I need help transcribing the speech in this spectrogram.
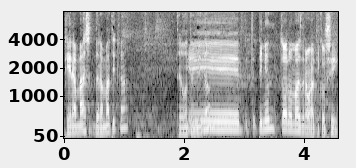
que era más dramática, tengo entendido. Eh, tenía un tono más dramático, sí.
